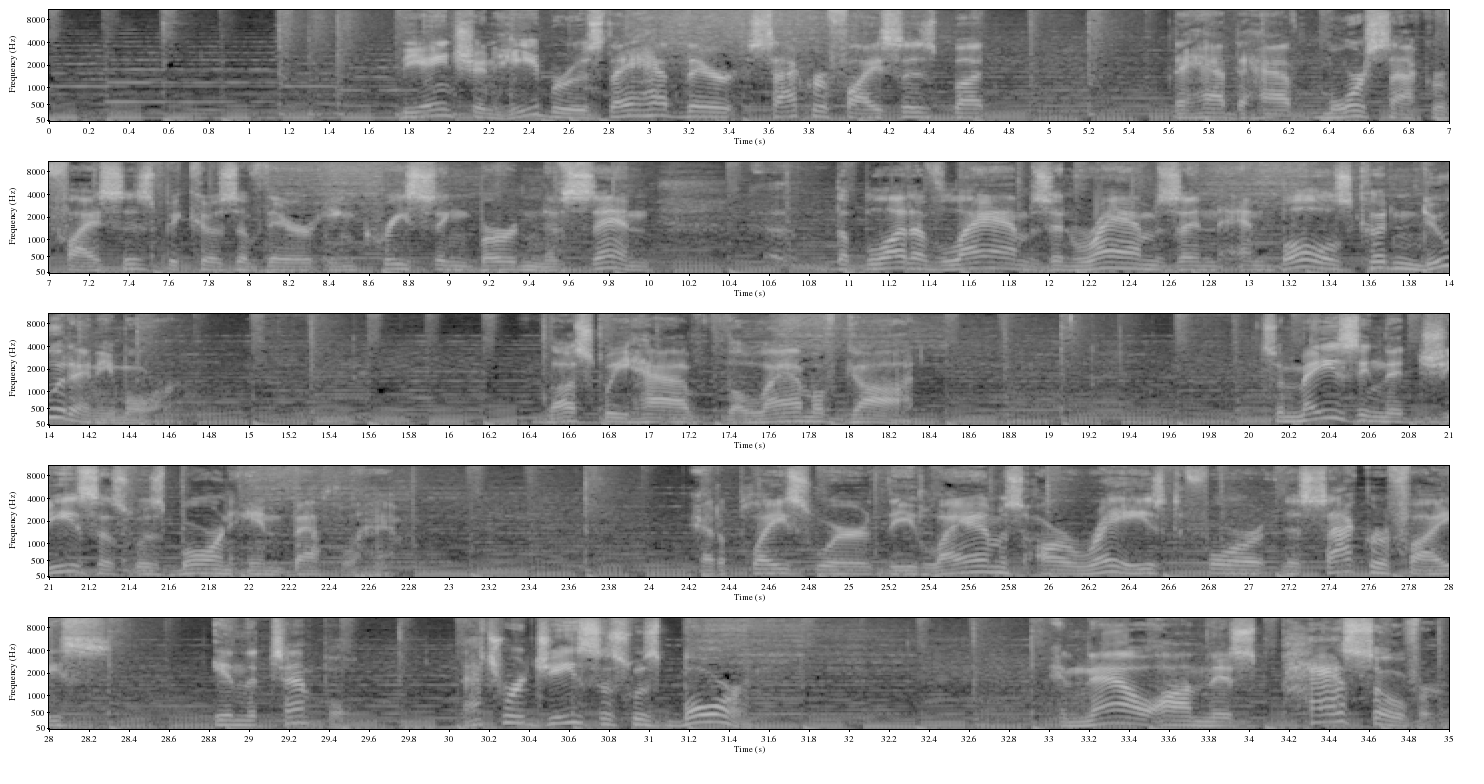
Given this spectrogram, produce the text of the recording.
The ancient Hebrews, they had their sacrifices, but they had to have more sacrifices because of their increasing burden of sin. The blood of lambs and rams and, and bulls couldn't do it anymore. Thus, we have the Lamb of God. It's amazing that Jesus was born in Bethlehem, at a place where the lambs are raised for the sacrifice in the temple. That's where Jesus was born. And now, on this Passover,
